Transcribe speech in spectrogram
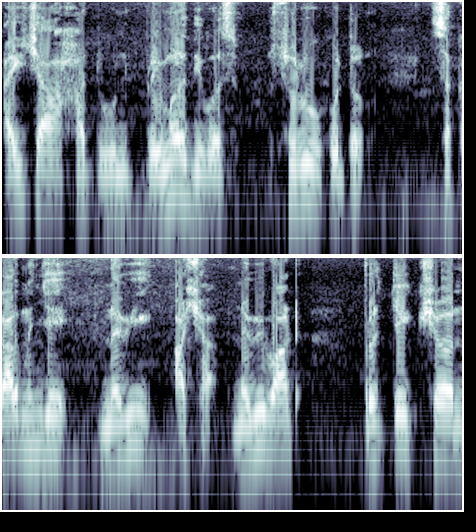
आईच्या हातून प्रेमळ दिवस सुरू होतं. सकाळ म्हणजे नवी आशा नवी वाट प्रत्येक क्षण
